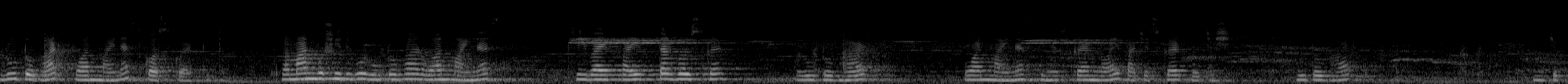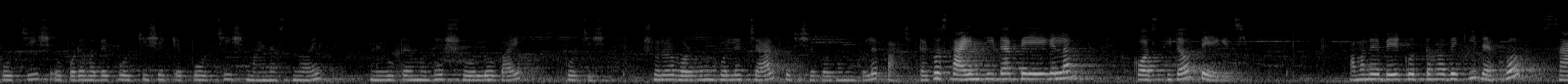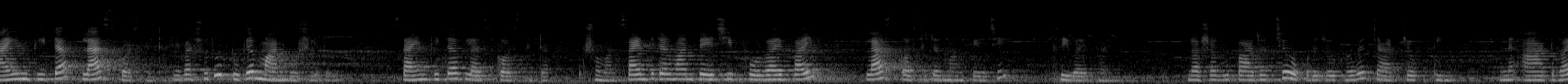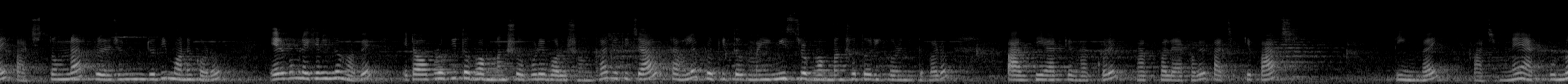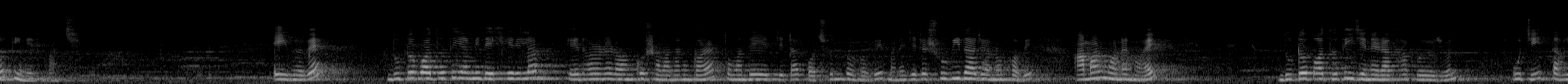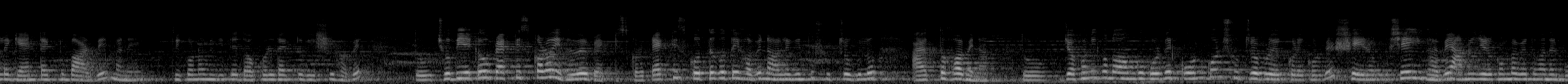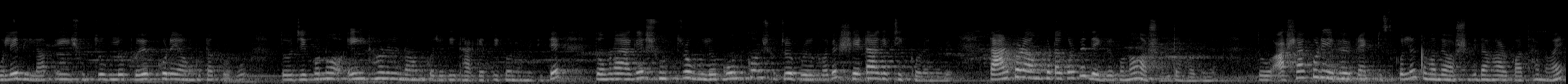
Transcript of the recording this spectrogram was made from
root over one minus cos square theta বা মান বসিয়ে দেবো root over one minus three by five তার whole square root over one minus তিন স্কোয়ার নয়, পাঁচ স্কোয়ার পঁচিশ। রুট ওভার নিচে পঁচিশ, উপরে হবে পঁচিশ পঁচিশ মাইনাস নয়। মানে রুটের মধ্যে ষোলো বাই পঁচিশ। ষোলোর বর্গমূল করলে চার, পঁচিশের বর্গমূল করলে পাঁচ। দেখো সাইন থিটা পেয়ে গেলাম কস থিটাও পেয়ে গেছি। আমাদের বের করতে হবে কি? দেখো sine theta plus cos theta এবার শুধু টুকে মান বসিয়ে দেবো। Sine theta plus cos theta সমান। সাইন থিটার মান পেয়েছি four by five plus cos থিটার মান পেয়েছি থ্রি বাই ফাইভ লসাগু পাঁচ হচ্ছে, ওপরে যোগ হবে চার যোগ তিন। মানে আট বাই পাঁচ। তোমরা প্রয়োজন যদি মনে করো, এরকম রেখে দিলেও হবে। এটা অপ্রকৃত ভগ্নাংশ, ওপরে বড় সংখ্যা। যদি চাও, তাহলে প্রকৃত মানে মিশ্র ভগ্নাংশ তৈরি করে নিতে পারো। পাঁচ দিয়ে আটকে ভাগ করে, ভাগফলে এক হবে পাঁচকে পাঁচ, তিন বাই পাঁচ মানে এক পূর্ণ তিনের পাঁচ। এইভাবে দুটো পদ্ধতি আমি দেখিয়ে দিলাম। এ ধরনের অঙ্ক সমাধান করার। তোমাদের যেটা পছন্দ হবে মানে যেটা সুবিধাজনক হবে, আমার মনে হয় দুটো পদ্ধতি জেনে রাখা প্রয়োজন। উচিত, তাহলে জ্ঞানটা একটু বাড়বে মানে ত্রিকোণমিতিতে দখলটা একটু বেশি হবে। তো ছবি এঁকেও প্র্যাকটিস করো এইভাবে প্র্যাকটিস করো। প্র্যাকটিস করতে করতেই হবে, নাহলে কিন্তু সূত্রগুলো আয়ত্ত হবে না। তো যখনই কোনো অঙ্ক করবে, কোন কোন সূত্র প্রয়োগ করে করবে, সেই সেইভাবে আমি যেরকমভাবে তোমাদের বলে দিলাম, এই সূত্রগুলো প্রয়োগ করে অঙ্কটা করব। তো যে কোনো এই ধরনের অঙ্ক যদি থাকে ত্রিকোণমিতিতে, তোমরা আগে সূত্রগুলো কোন কোন সূত্র প্রয়োগ হবে, সেটা আগে ঠিক করে নেবে। তারপরে অঙ্কটা করবে, দেখবে কোনো অসুবিধা হবে না। তো আশা করি এভাবে প্র্যাকটিস করলে তোমাদের অসুবিধা হওয়ার কথা নয়।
